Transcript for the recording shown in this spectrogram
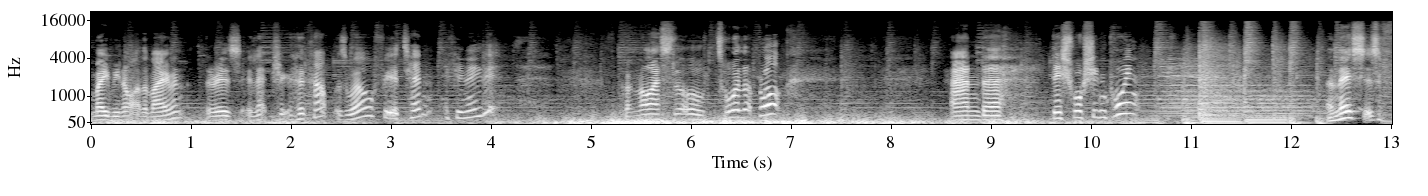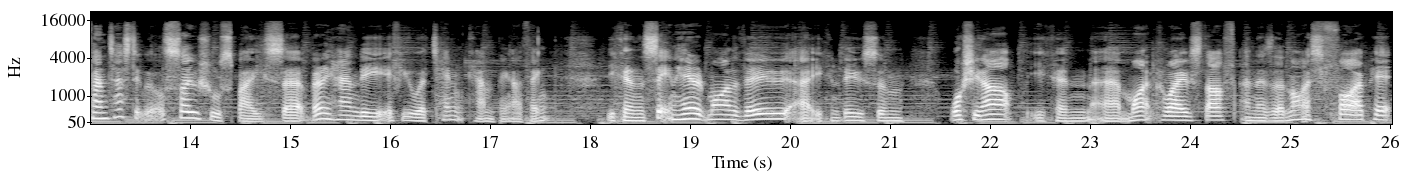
maybe not at the moment. There is electric hookup as well for your tent if you need it. Got a nice little toilet block and a dishwashing point. And this is a fantastic little social space, uh, very handy if you were tent camping I think. You can sit in here, admire the view, uh, you can do some washing up, you can uh, microwave stuff and there's a nice fire pit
